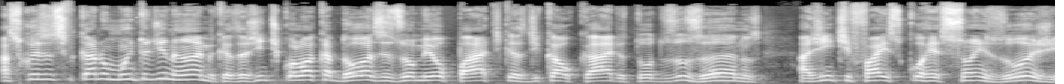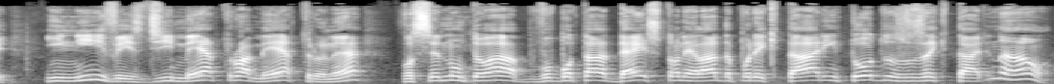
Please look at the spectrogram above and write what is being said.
as coisas ficaram muito dinâmicas. A gente coloca doses homeopáticas de calcário todos os anos. A gente faz correções hoje em níveis de metro a metro, né? Você não tem, ah, vou botar 10 toneladas por hectare em todos os hectares. Não.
